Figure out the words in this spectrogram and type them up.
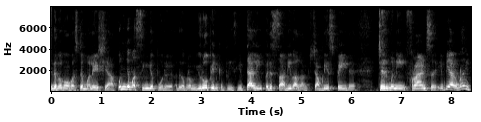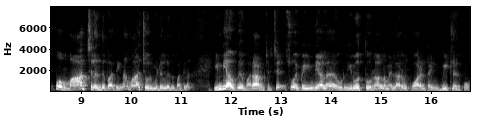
இந்த பக்கம் ஃபஸ்ட்டு மலேசியா கொஞ்சமாக சிங்கப்பூர் அதுக்கப்புறம் யூரோப்பியன் கண்ட்ரீஸ் இட்டாலி பெருசாக அடிவாக ஆரம்பிச்சிச்சு. அப்படியே ஸ்பெயின் ஜெர்மனி ஃப்ரான்ஸு இப்படி ஆகும்னா இப்போது மார்ச்லேருந்து பார்த்தீங்கன்னா மார்ச் ஒரு மிடில்லேருந்து பார்த்தீங்கன்னா இந்தியாவுக்கு வர ஆரம்பிச்சிருச்சு. ஸோ இப்போ இந்தியாவில் ஒரு இருபத்தோரு நாள் நம்ம எல்லாரும் குவாரண்டைன் வீட்டில் இருக்கோம்.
